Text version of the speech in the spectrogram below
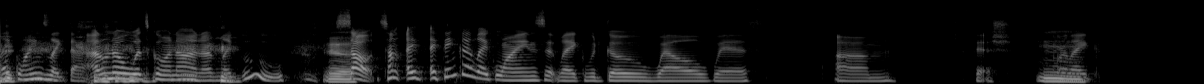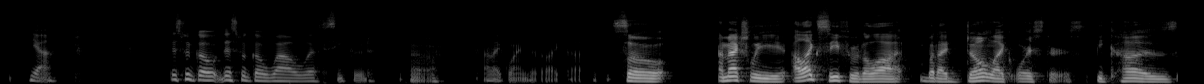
like wines like that. I don't know what's going on. I'm like ooh Yeah. salt. Some I, I think i like wines that like would go well with um fish or Mm, like yeah. This would go this would go well with seafood. Uh, i like wines that are like that. So I'm actually I like seafood a lot, but I don't like oysters because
